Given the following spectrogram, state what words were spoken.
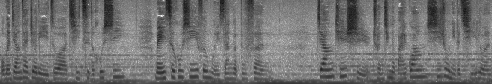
我们将在这里做七次的呼吸，每一次呼吸分为三个部分，将天使纯净的白光吸入你的奇轮，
